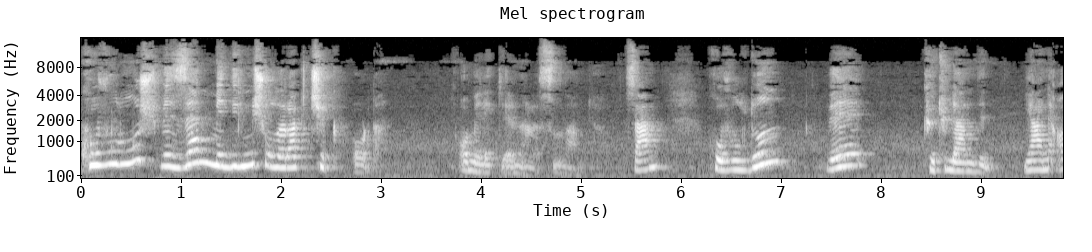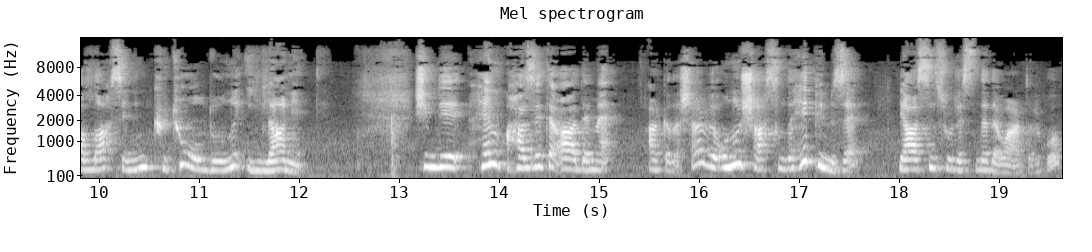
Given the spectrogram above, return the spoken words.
Kovulmuş ve zemmedilmiş olarak çık oradan. O meleklerin arasından diyor. Sen kovuldun ve kötülendin. Yani Allah senin kötü olduğunu ilan etti. Şimdi hem Hazreti Adem'e arkadaşlar ve onun şahsında hepimize Yasin suresinde de vardır bu.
